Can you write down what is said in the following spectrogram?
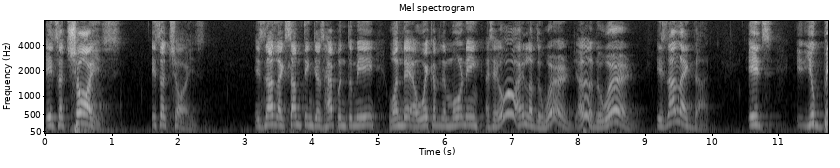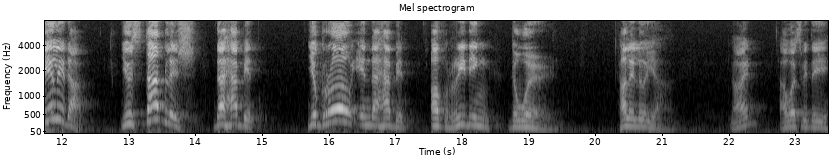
It's a choice. It's a choice. It's not like something just happened to me. One day I wake up in the morning, I say, Oh, I love the word. I love the word. It's not like that. It's you build it up. You establish the habit. You grow in the habit of reading the word. Hallelujah. All right? I was with the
